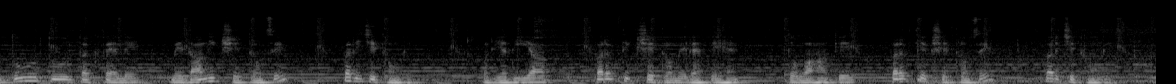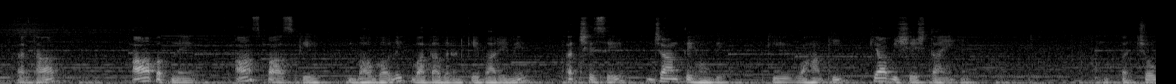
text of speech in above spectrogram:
दूर दूर तक फैले मैदानी क्षेत्रों से परिचित होंगे। और यदि आप पर्वतीय क्षेत्रों में रहते हैं तो वहाँ के पर्वतीय क्षेत्रों से परिचित होंगे। अर्थात, आप अपने आसपास के भौगोलिक वातावरण के बारे में अच्छे से जानते होंगे कि वहाँ की क्या विशेषताएँ हैं। बच्चों,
